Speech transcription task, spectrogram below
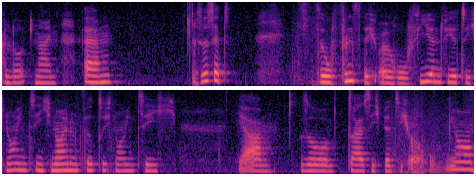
Hallo? Nein. Ähm, es ist jetzt so 50 Euro, 44,90, 49,90. Ja, so 30, 40 Euro. Ja,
